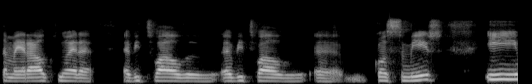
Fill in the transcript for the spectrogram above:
também era algo que não era habitual, habitual uh, consumir, e,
